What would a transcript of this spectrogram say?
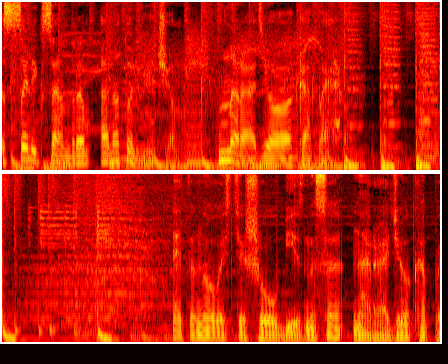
с Александром Анатольевичем на Радио КП. Это новости шоу-бизнеса на Радио КП.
